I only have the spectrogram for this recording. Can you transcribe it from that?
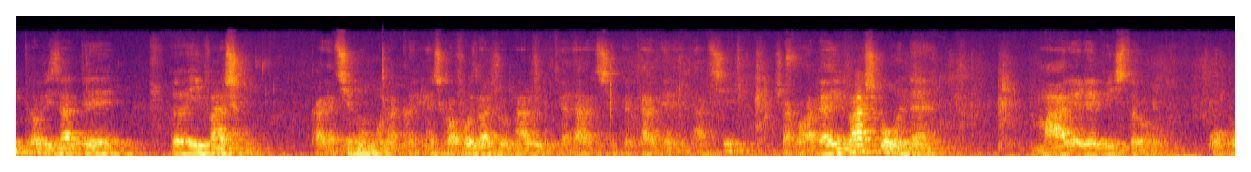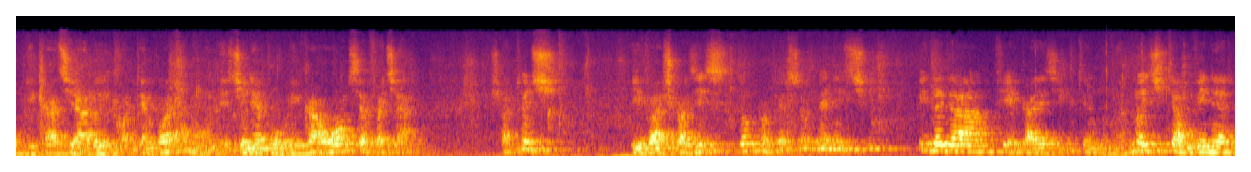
improvizat de uh, Ivașcu, care a ținut mâna Călinescu, a fost la jurnalul literar, secretar de redacție, și acum avea Ivașcu un uh, mare revistă, o, o publicație a lui contemporană, unde cine publica om se făcea. Și atunci Ivașcu a zis, domn profesor, veniți și îi dădea fiecare zi câte un număr. Noi citeam vineri,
